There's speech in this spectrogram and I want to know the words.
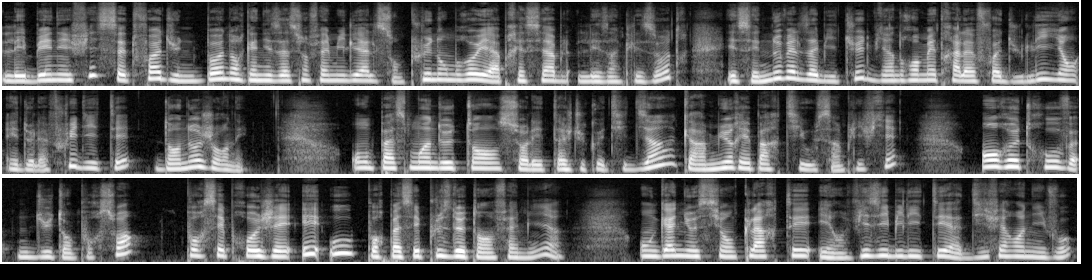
les bénéfices cette fois d'une bonne organisation familiale sont plus nombreux et appréciables les uns que les autres, et ces nouvelles habitudes viendront mettre à la fois du liant et de la fluidité dans nos journées. On passe moins de temps sur les tâches du quotidien, car mieux réparties ou simplifiées. On retrouve du temps pour soi, pour ses projets et ou pour passer plus de temps en famille. On gagne aussi en clarté et en visibilité à différents niveaux.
